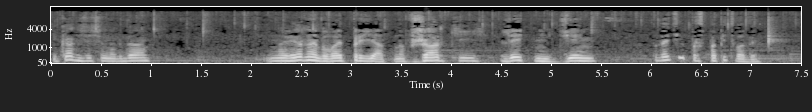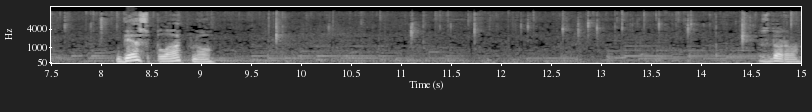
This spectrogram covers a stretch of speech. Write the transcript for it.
и как здесь иногда, наверное, бывает приятно в жаркий летний день подойти и просто попить воды. Бесплатно. Здорово.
